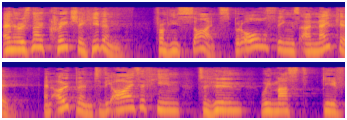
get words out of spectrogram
And there is no creature hidden from his sight, but all things are naked and open to the eyes of him to whom we must give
